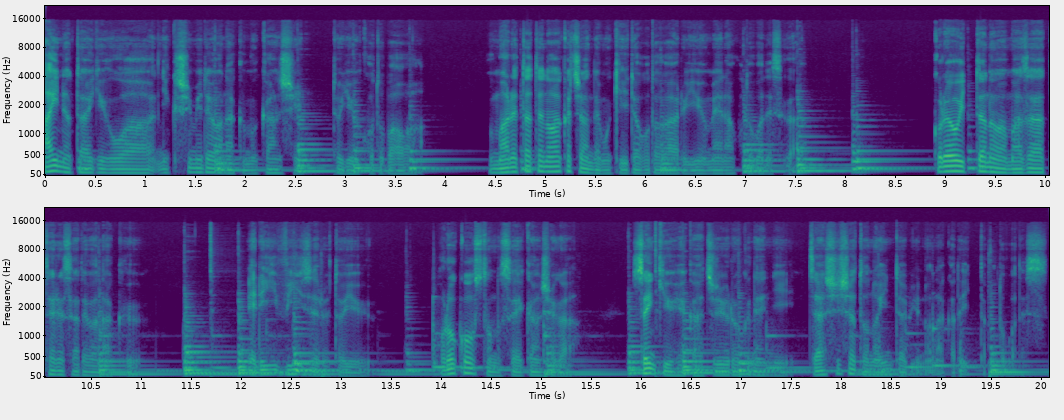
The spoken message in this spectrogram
愛の対義語は憎しみではなく無関心という言葉は生まれたての赤ちゃんでも聞いたことがある有名な言葉ですがこれを言ったのはマザー・テレサではなくエリー・ヴィーゼルというホロコーストの生還者が1986年に雑誌社とのインタビューの中で言った言葉です。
